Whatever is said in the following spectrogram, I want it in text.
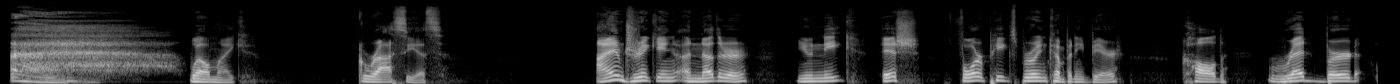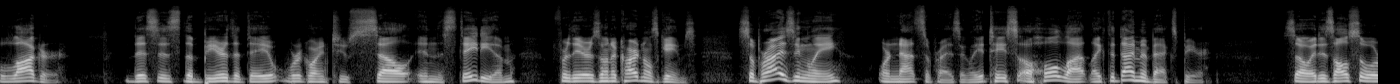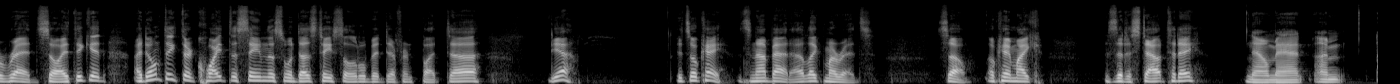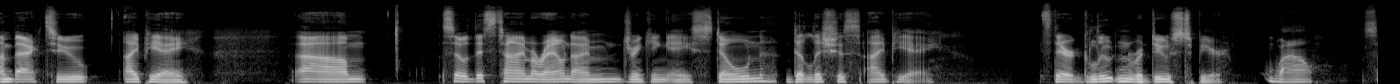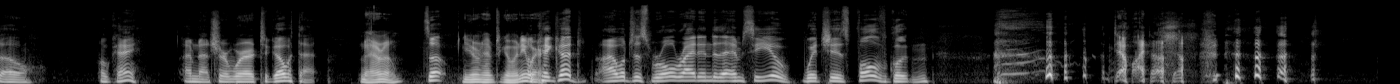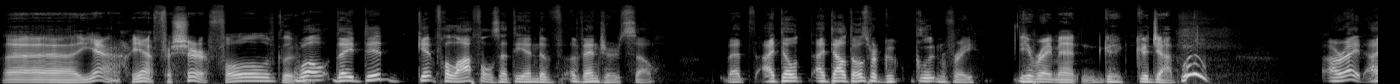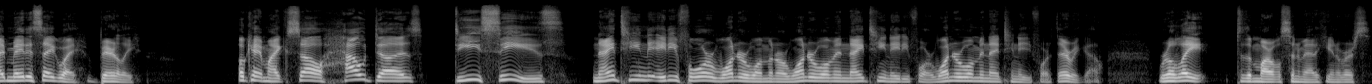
Well, Mike, gracias. I am drinking another unique ish Four Peaks Brewing Company beer called Red Bird Lager. This is the beer that they were going to sell in the stadium for the Arizona Cardinals games. Surprisingly, or not surprisingly, it tastes a whole lot like the Diamondbacks beer. So it is also a red. So I think it I don't think they're quite the same. This one does taste a little bit different, but uh yeah. It's okay. It's not bad. I like my reds. So, okay, Mike. Is it a stout today? Now, Matt, I'm I'm back to IPA. Um, so this time around, I'm drinking a Stone Delicious IPA. It's their gluten reduced beer. Wow. So, okay. I'm not sure where to go with that. I don't know. So, You don't have to go anywhere. okay, good. I will just roll right into the MCU, which is full of gluten. no, I don't know. Uh, yeah, yeah, for sure. Full of gluten. Well, they did get falafels at the end of Avengers, so that's I don't I doubt those were gluten free. you're right, Matt. Good, good job. Woo! All right, I made a segue barely. Okay, Mike. So, how does DC's 1984 Wonder Woman or Wonder Woman 1984 Wonder Woman 1984 there we go relate to the Marvel Cinematic Universe?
